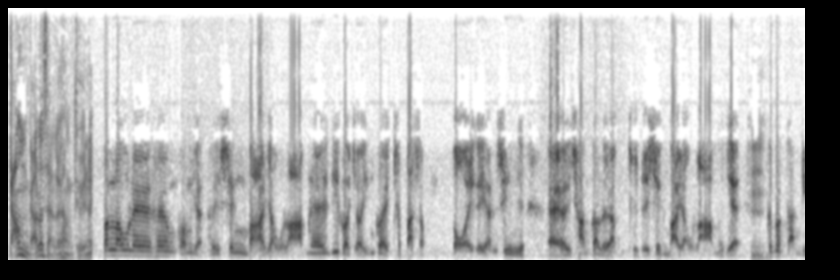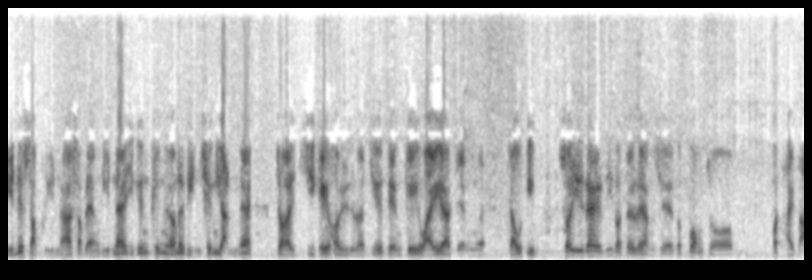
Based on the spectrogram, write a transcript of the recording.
搞唔搞得成旅行團咧？不嬲咧，香港人去星馬遊覽咧，呢、個就應該係七八十年代嘅人先至誒去參加旅行團去星馬遊覽嘅啫。嗯咁啊，近年呢十年啊、十零年咧，已經傾向啲年青人咧，就係、自己去㗎啦，自己訂機位啊、訂酒店，所以咧呢、個對旅行社嘅幫助不太大，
